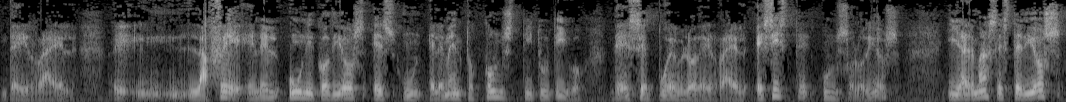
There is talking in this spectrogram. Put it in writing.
de Israel. Eh, la fe en el único Dios es un elemento constitutivo de ese pueblo de Israel. Existe un solo Dios. Y además este Dios,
